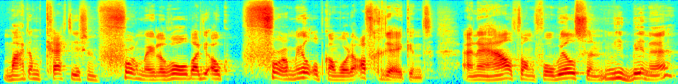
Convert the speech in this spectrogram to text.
Maar dan krijgt hij dus een formele rol waar hij ook formeel op kan worden afgerekend. En hij haalt dan voor Wilson niet binnen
